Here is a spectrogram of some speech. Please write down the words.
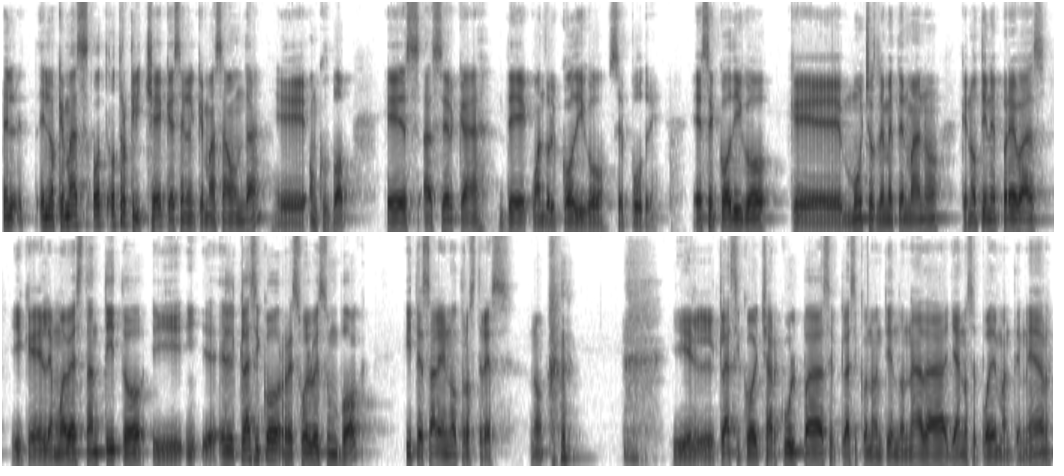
en, lo que más, otro cliché que es en el que más ahonda eh, Uncle Bob es acerca de cuando el código se pudre. Ese código que muchos le meten mano, que no tiene pruebas y que le mueves tantito y, el clásico resuelves un bug y te salen otros tres, ¿no? y el clásico echar culpas, el clásico no entiendo nada, ya no se puede mantener,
